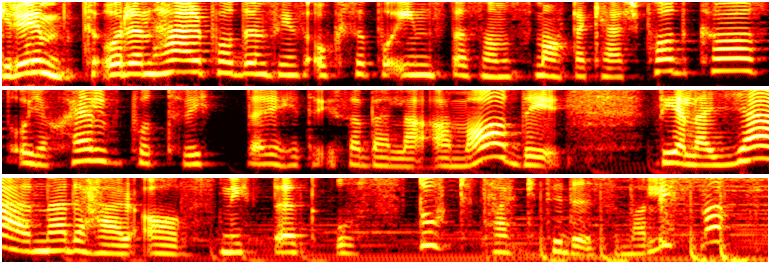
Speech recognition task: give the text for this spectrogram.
Grymt! Och den här podden finns också på Insta som Smarta Cash Podcast och jag själv på Twitter, jag heter Isabella Amadi. Dela gärna det här avsnittet och stort tack till dig som har lyssnat.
